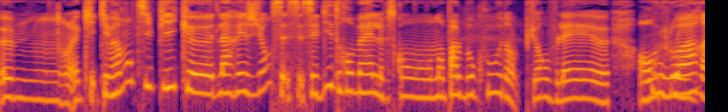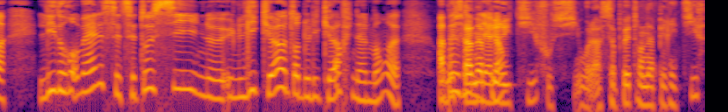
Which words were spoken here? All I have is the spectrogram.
euh, qui, qui est vraiment typique euh, de la région, c'est- l'hydromel parce qu'on en parle beaucoup dans le Puy-en-Velay, euh, en Oui. Haute-Loire. L'hydromel, c'est c'est aussi une, une liqueur, une sorte de liqueur finalement c'est un apéritif aussi. Voilà, ça peut être un apéritif.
